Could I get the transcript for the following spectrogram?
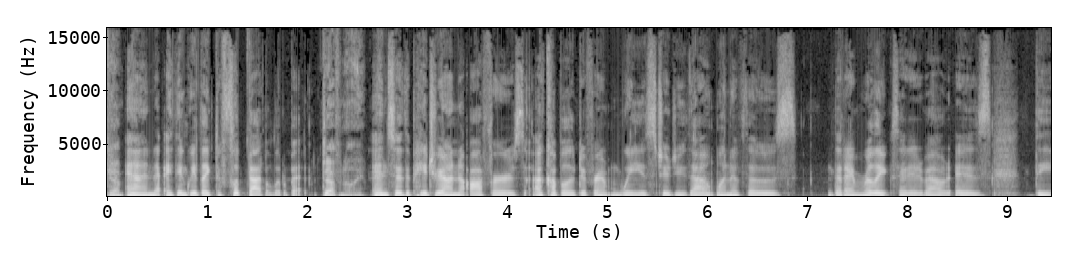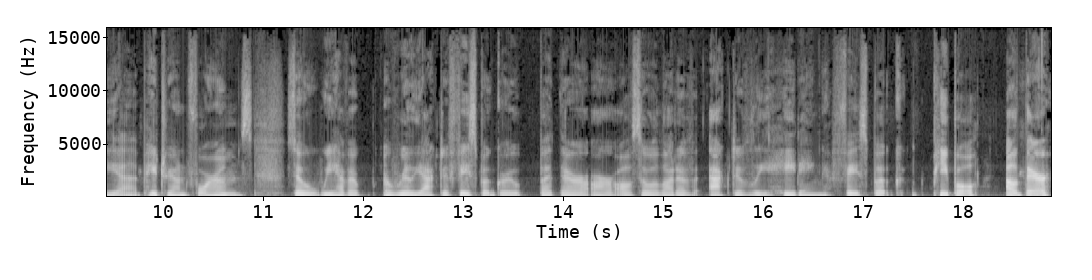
Yep. And I think we'd like to flip that a little bit. Definitely. And so the Patreon offers a couple of different ways to do that. One of those that I'm really excited about is the uh, Patreon forums. So we have a, a, really active Facebook group, but there are also a lot of actively hating Facebook people out there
